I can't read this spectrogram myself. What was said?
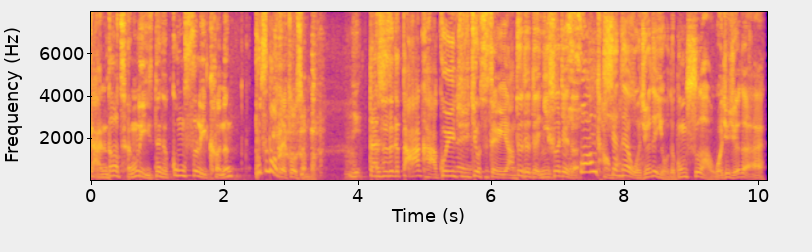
赶到城里那个公司里，可能不知道在做什么。你但是这个打卡规矩就是这个样子。对对对，你说这个。荒唐嘛现在我觉得有的公司啊，我就觉得哎，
